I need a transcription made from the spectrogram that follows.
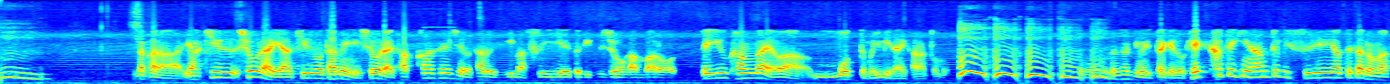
うん。だから野球、将来野球のために、将来サッカー選手のために今水泳と陸上頑張ろうっていう考えは持っても意味ないかなと思う。うんうんうんうんうん。でさっきも言ったけど、結果的にあの時水泳やってたのが、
